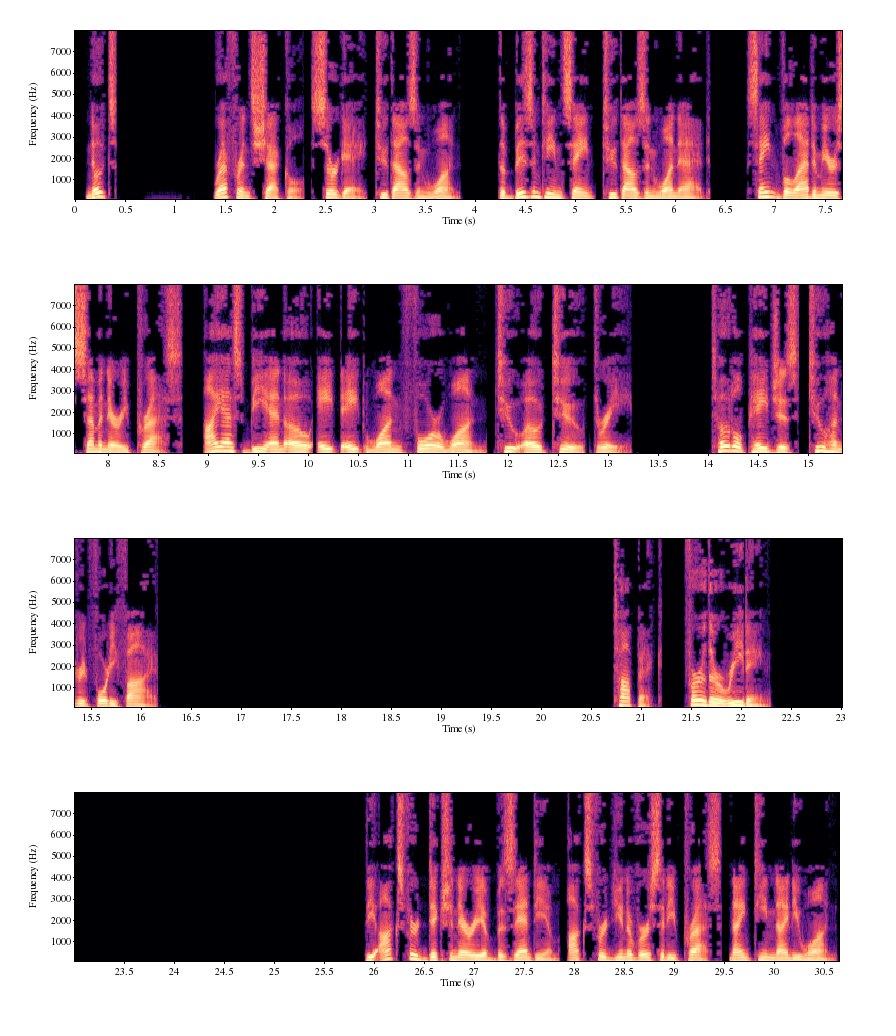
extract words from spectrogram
Notes Reference Hackel, Sergei 2001. The Byzantine Saint 2001 ed. St. Vladimir's Seminary Press. ISBN 0-88141-202-3. Total pages 245. Topic: Further reading. The Oxford Dictionary of Byzantium, Oxford University Press, 1991.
